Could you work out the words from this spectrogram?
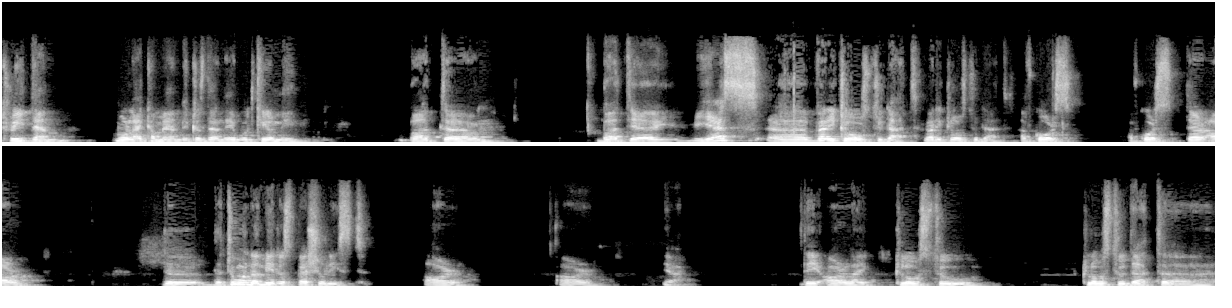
treat them more like a man because then they would kill me. But um, but uh, yes, uh, very close to that. Very close to that. Of course, of course, there are the the 200 meter specialists are are yeah they are like close to close to that uh,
